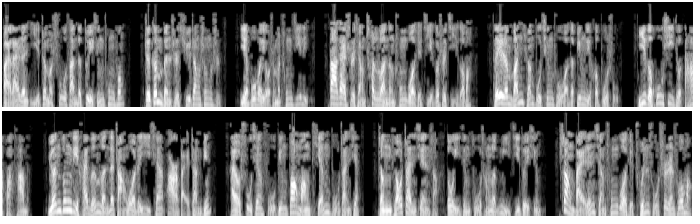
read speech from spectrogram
百来人以这么疏散的队形冲锋，这根本是虚张声势，也不会有什么冲击力。大概是想趁乱能冲过去，几个是几个吧。贼人完全不清楚我的兵力和部署，一个呼吸就打垮他们。元宗帝还稳稳的掌握着一千二百战兵，还有数千府兵帮忙填补战线，整条战线上都已经组成了密集队形，上百人想冲过去，纯属痴人说梦。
